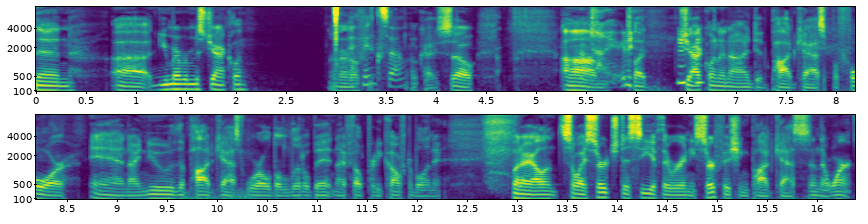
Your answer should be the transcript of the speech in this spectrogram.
then, uh, you remember Miss Jacqueline? I don't know I if you think so. Okay, so um, tired. but Jacqueline and I did podcasts before, and I knew the podcast world a little bit, and I felt pretty comfortable in it. But I so I searched to see if there were any surf fishing podcasts, and there weren't.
